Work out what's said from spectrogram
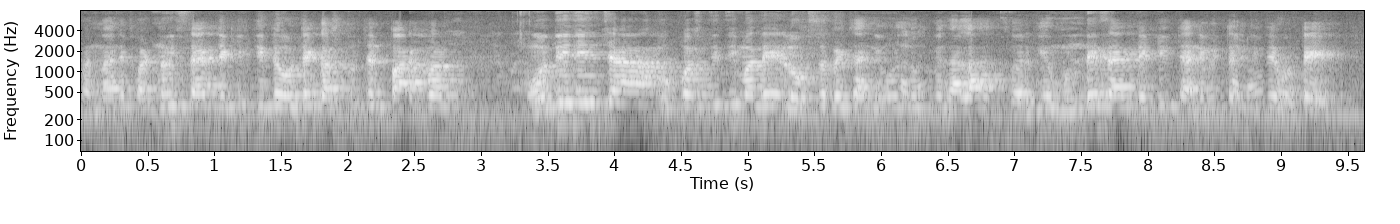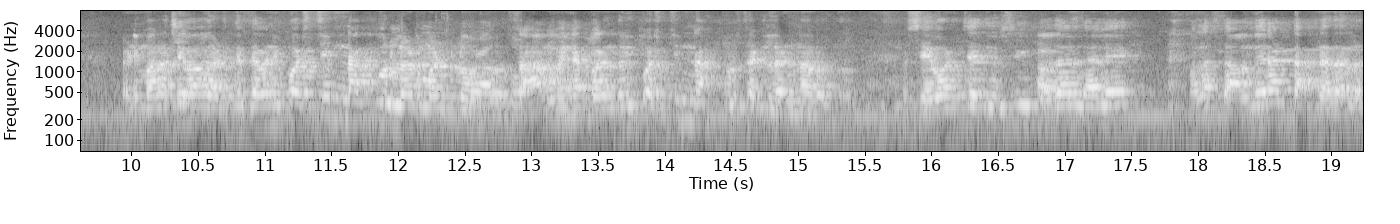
सन्मान्य फडणवीस साहेब देखील तिथे होते. कस्तुरचंद पार्कवर मोदीजींच्या उपस्थितीमध्ये लोकसभेच्या निवडणूक झाला. स्वर्गीय मुंडे साहेब देखील त्या निमित्ताने तिथे होते. आणि मला तेव्हा गडकरी साहेबांनी पश्चिम नागपूर लढ म्हटलं होतं. सहा महिन्यापर्यंत मी पश्चिम नागपूरसाठी लढणार होतो. शेवटच्या दिवशी बदल झाले. मला सावनेरात टाकण्यात आलं.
